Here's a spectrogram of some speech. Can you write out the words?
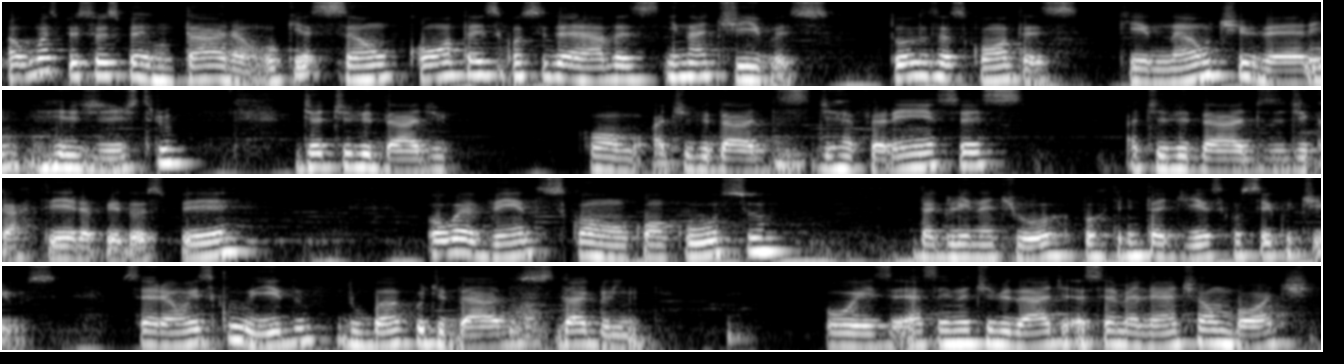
Algumas pessoas perguntaram o que são contas consideradas inativas. Todas as contas que não tiverem registro de atividade, como atividades de referências, atividades de carteira P2P ou eventos como o concurso da Glean Network por 30 dias consecutivos, serão excluídos do banco de dados da Glean, pois essa inatividade é semelhante a um bot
